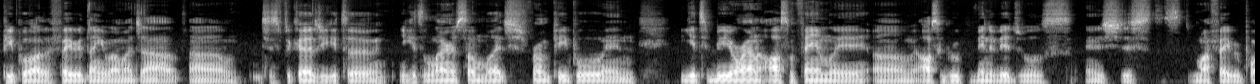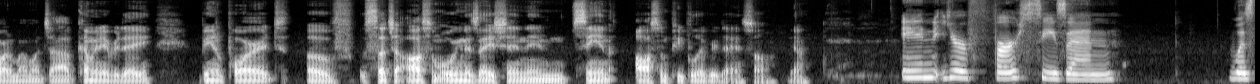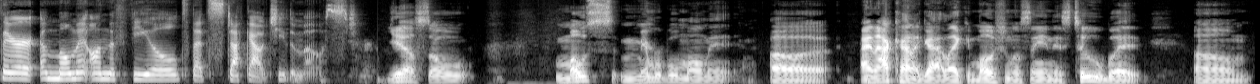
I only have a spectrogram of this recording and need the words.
People are the favorite thing about my job. Um, just because you get to you get to learn so much from people and you get to be around an awesome family, um, awesome group of individuals, and it's just it's my favorite part about my job. Coming every day, being a part of such an awesome organization, and seeing awesome people every day. So yeah. In your first season, was there a moment on the field that stuck out to you the most? Yeah, so most memorable moment, uh, and I kind of got like emotional seeing this too, but um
